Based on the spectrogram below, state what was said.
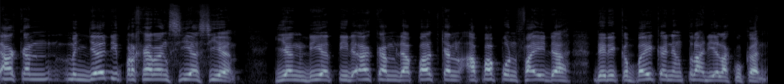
akan menjadi perkara yang sia-sia yang dia tidak akan mendapatkan apa pun faedah dari kebaikan yang telah dia lakukan.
